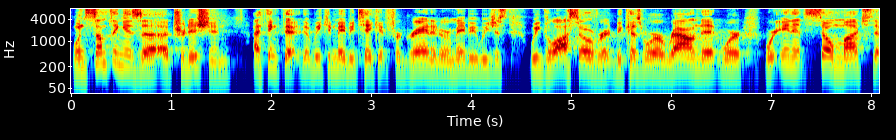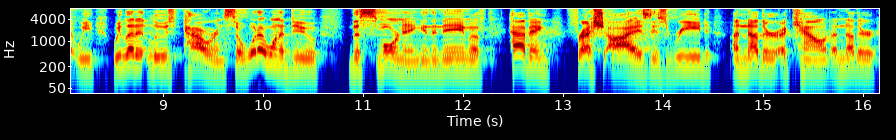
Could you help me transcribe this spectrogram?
when something is a, a tradition, I think that, that we can maybe take it for granted, or maybe we just we gloss over it because we're around it, we're, we're in it so much that we, we let it lose power. And so what I want to do this morning in the name of having fresh eyes is read another account, another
